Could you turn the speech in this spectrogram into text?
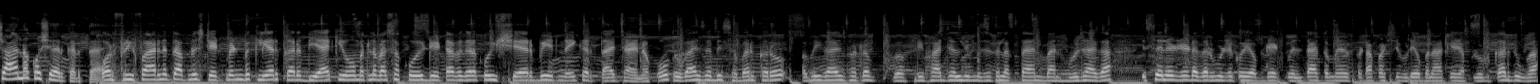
चाइना को शेयर करता है। और फ्री फायर ने तो अपने स्टेटमेंट में क्लियर कर दिया है कि वो मतलब ऐसा कोई डेटा वगैरह कोई शेयर भी नहीं करता है चाइना को। तो गाइज़ अभी सबर करो। अभी गाइज़ मतलब फ्री फायर जल्दी मुझे तो लगता है अनबैन हो जाएगा। इससे रिलेटेड अगर मुझे कोई अपडेट मिलता है तो मैं फटाफट से वीडियो बना के अपलोड कर दूँगा।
